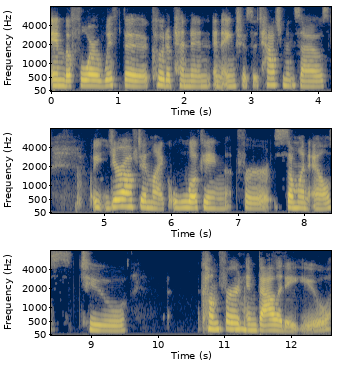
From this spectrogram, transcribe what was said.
And before, with the codependent and anxious attachment styles, you're often like looking for someone else to comfort mm. and validate you.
